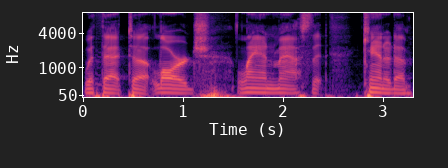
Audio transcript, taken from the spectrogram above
with that uh, large land mass that Canada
